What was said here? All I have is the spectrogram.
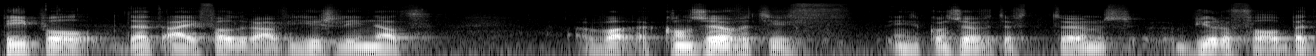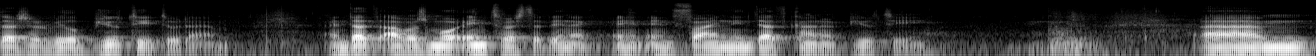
people that I photograph, usually not conservative, in conservative terms, beautiful, but there's a real beauty to them, and that I was more interested in in, in finding that kind of beauty. you know. Um,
